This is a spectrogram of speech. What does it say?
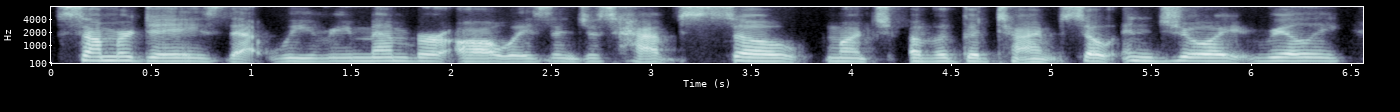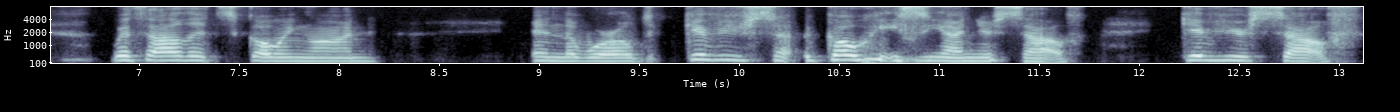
summer days that we remember always and just have so much of a good time. So enjoy really with all that's going on in the world. Give yourself go easy on yourself give yourself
